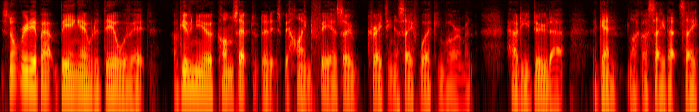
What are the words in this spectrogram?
It's not really about being able to deal with it. I've given you a concept that it's behind fear, so creating a safe work environment. How do you do that? Again, like I say, that's a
